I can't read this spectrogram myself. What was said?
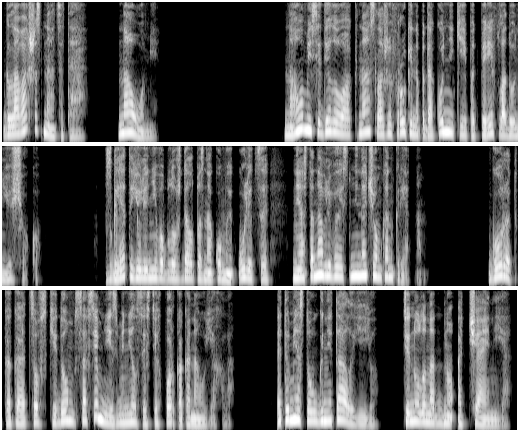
Глава 16. Наоми. Наоми сидела у окна, сложив руки на подоконнике и подперев ладонью щеку. Взгляд ее лениво блуждал по знакомой улице, не останавливаясь ни на чем конкретном. Город, как и отцовский дом, совсем не изменился с тех пор, как она уехала. Это место угнетало ее, тянуло на дно отчаяния.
